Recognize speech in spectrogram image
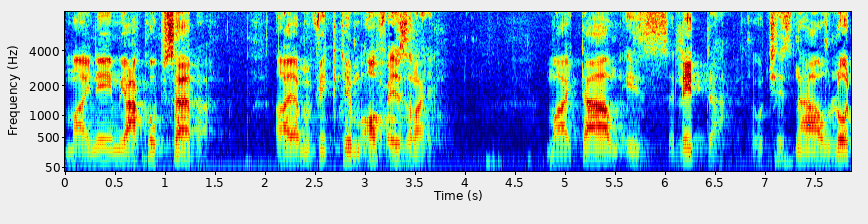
My name is Yaqub Saba. I am a victim of Israel. My town is Lidda, which is now Lod.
